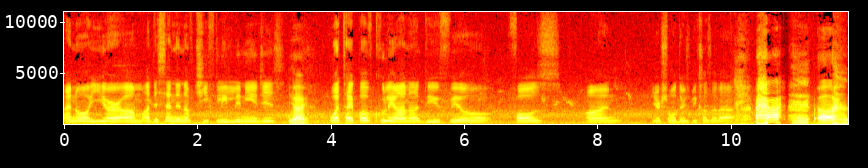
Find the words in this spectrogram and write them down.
I know you're um, a descendant of chiefly lineages. Yeah. What type of kuleana do you feel falls on your shoulders because of that? uh,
